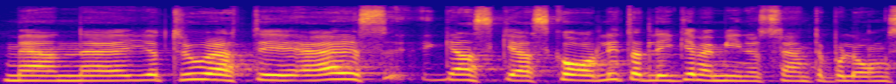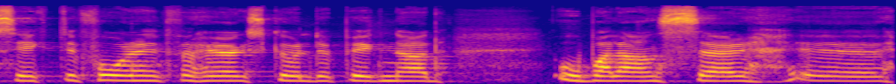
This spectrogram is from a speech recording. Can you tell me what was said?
Men eh, jag tror att det är ganska skadligt att ligga med minusräntor på lång sikt. Det får en för hög skulduppbyggnad, obalanser, eh,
